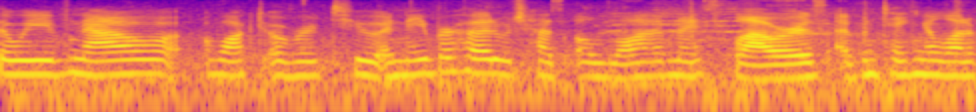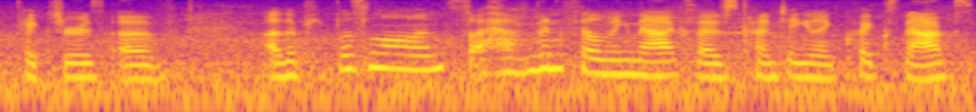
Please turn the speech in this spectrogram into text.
So we've now walked over to a neighborhood which has a lot of nice flowers. I've been taking a lot of pictures of other people's lawns. So I haven't been filming that because I was kind of taking like quick snaps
